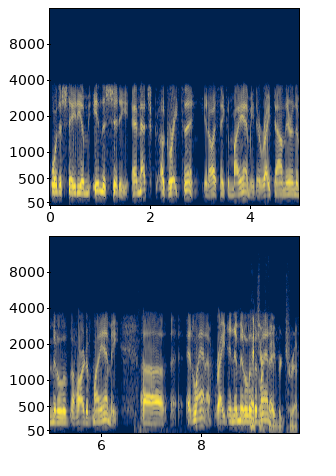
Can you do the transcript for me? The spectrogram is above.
or the stadium in the city, and that's a great thing. You know, I think of Miami; they're right down there in the middle of the heart of Miami. Uh, Atlanta, right in the middle of That's your Atlanta. favorite trip.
